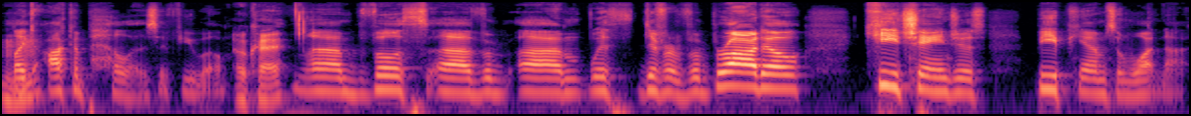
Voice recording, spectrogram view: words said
like acapellas, if you will okay um, both uh, vib- um, with different vibrato, key changes, BPMs, and whatnot.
